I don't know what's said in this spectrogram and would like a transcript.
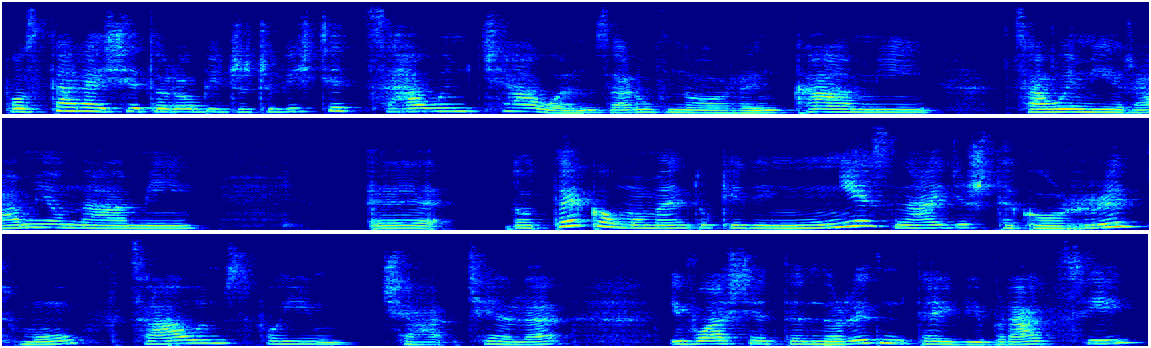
Postaraj się to robić rzeczywiście całym ciałem, zarówno rękami, całymi ramionami, e, do tego momentu, kiedy nie znajdziesz tego rytmu w całym swoim ciele i właśnie ten rytm tej wibracji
